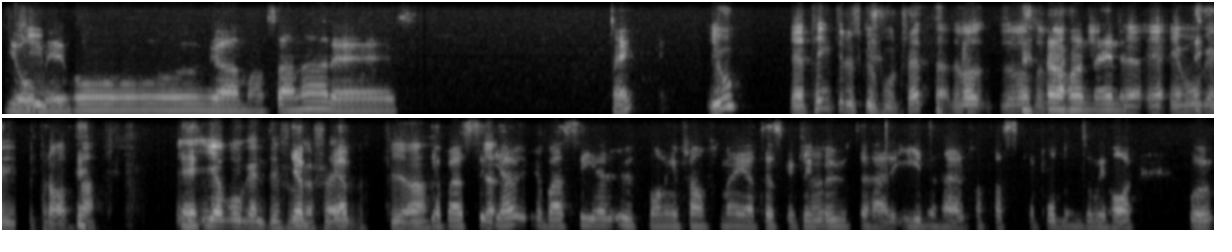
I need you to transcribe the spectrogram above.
Yo hymn. me voy a Manzanares. Nej. Jo, jag tänkte du skulle fortsätta. Det var, det var så ja, nej, nej. Jag, jag, jag vågar inte prata. Eh, jag vågar inte sjunga jag, själv. Jag, jag, bara ser, jag, jag, bara ser utmaningen framför mig att jag ska klippa mm. ut det här i den här fantastiska podden som vi har. Och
